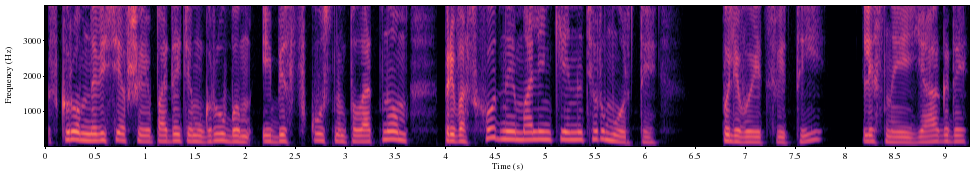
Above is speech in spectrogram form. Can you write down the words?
скромно висевшие под этим грубым и безвкусным полотном превосходные маленькие натюрморты, полевые цветы, лесные ягоды,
